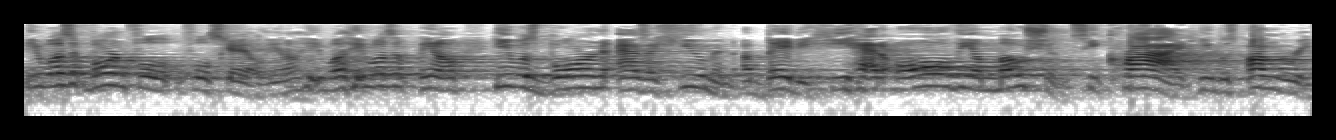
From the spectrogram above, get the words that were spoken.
He wasn't born full full scale, you know. He was he wasn't, you know, he was born as a human, a baby. He had all the emotions. He cried, he was hungry.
